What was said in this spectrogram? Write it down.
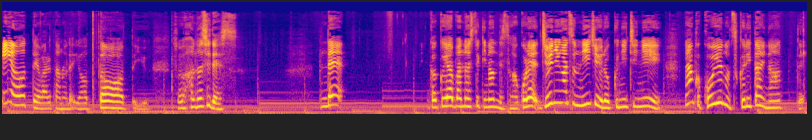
いいよって言われたので、やったっていう、そういう話です。で、楽屋話的なんですが、これ12月26日に、なんかこういうの作りたいなって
